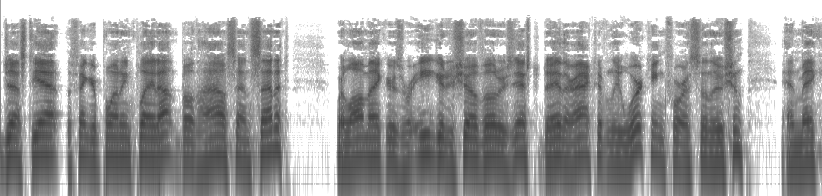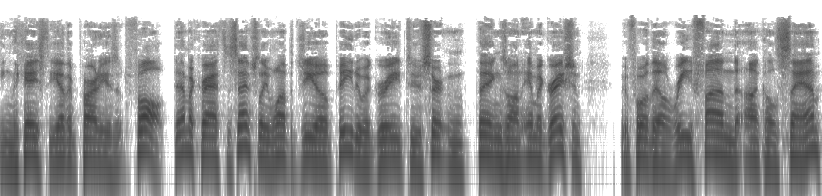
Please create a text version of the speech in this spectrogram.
just yet. The finger pointing played out in both the House and Senate, where lawmakers were eager to show voters yesterday they're actively working for a solution and making the case the other party is at fault. Democrats essentially want the GOP to agree to certain things on immigration before they'll refund Uncle Sam.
